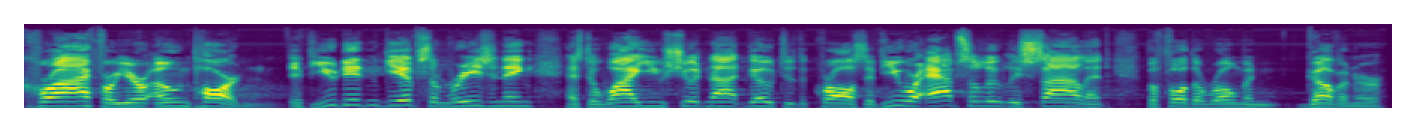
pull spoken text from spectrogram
cry for your own pardon, if you didn't give some reasoning as to why you should not go to the cross, if you were absolutely silent before the Roman governor,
